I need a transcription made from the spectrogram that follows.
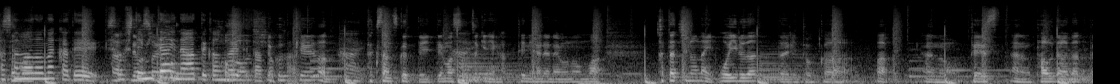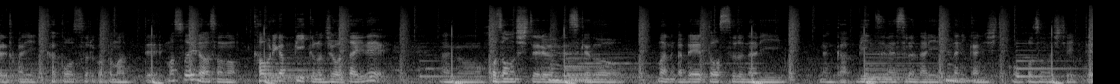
頭の中でそうしてみたいなって考えてたとか？食系ははい。たくさん作っていて、まあ、その時に手に入らないものを、まあ、形のないオイルだったりとか、まあ、あのペースあのパウダーだったりとかに加工することもあって、まあ、そういうのはその香りがピークの状態であの保存してるんですけど、まあ、なんか冷凍するなりなんか瓶詰めするなりうん。何かにしてこう保存していて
